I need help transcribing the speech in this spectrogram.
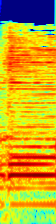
Bye.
